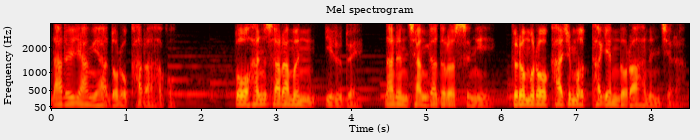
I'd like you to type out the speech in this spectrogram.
나를 양해하도록 하라 하고 또 한 사람은 이르되 나는 장가 들었으니 그러므로 가지 못하겠노라 하는지라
